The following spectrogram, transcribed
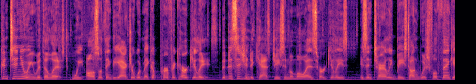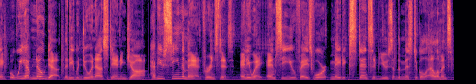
Continuing with the list, we also think the actor would make a perfect Hercules. The decision to cast Jason Momoa as Hercules is entirely based on wishful thinking, but we have no doubt that he would do an outstanding job. Have you seen the man, for instance? Anyway, MCU Phase 4 made extensive use of the mystical elements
